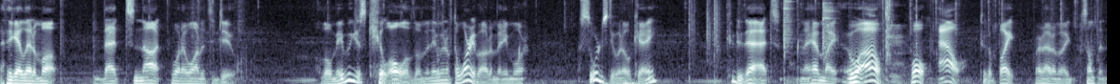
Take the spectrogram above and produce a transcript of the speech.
I think I let him up. That's not what I wanted to do. Although maybe we just kill all of them and then we don't have to worry about them anymore. Sword's doing okay. Could do that. And I have my... Oh, ow! Whoa, ow! Took a bite right out of my something.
